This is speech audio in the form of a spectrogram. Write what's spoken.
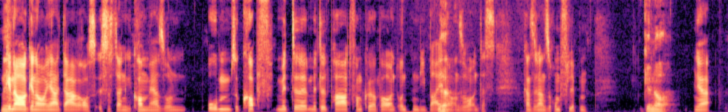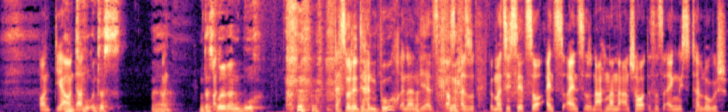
Nee. Genau, genau, ja, daraus ist es dann gekommen, ja, so ein oben so Kopf, Mitte, Mittelpart vom Körper und unten die Beine ja. und so und das kannst du dann so rumflippen. Genau. Ja. Und ja, und, und dann. Und das, ja. und, und das wurde dann ein Buch. Das wurde dann ein Buch und dann, ja, das ist krass. Also, wenn man sich jetzt so eins zu eins also nacheinander anschaut, ist das eigentlich total logisch.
